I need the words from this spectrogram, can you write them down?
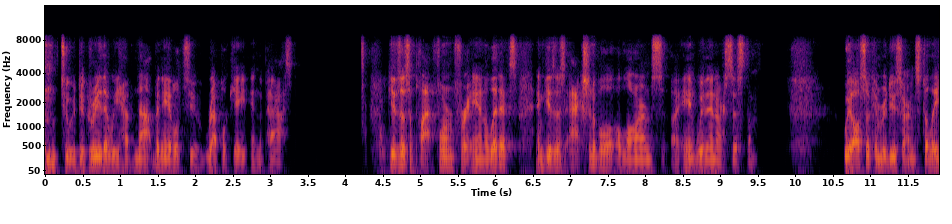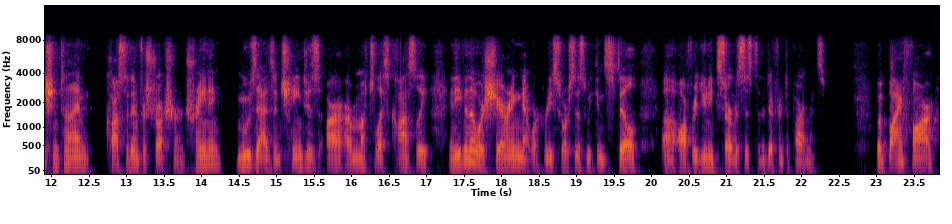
to a degree that we have not been able to replicate in the past. Gives us a platform for analytics and gives us actionable alarms uh, in, within our system. We also can reduce our installation time, cost of infrastructure and training. Moves, adds, and changes are, are much less costly. And even though we're sharing network resources, we can still uh, offer unique services to the different departments. But by far,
